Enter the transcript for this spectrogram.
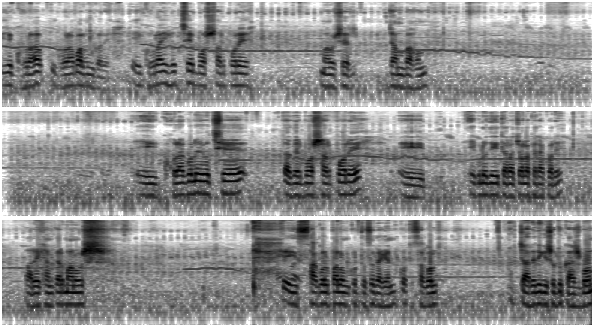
এই যে ঘোড়া ঘোড়া পালন করে। এই ঘোড়াই হচ্ছে বর্ষার পরে মানুষের যানবাহন। এই ঘোড়াগুলোই হচ্ছে তাদের বর্ষার পরে এই এগুলো দিয়েই তারা চলাফেরা করে। আর এখানকার মানুষ এই ছাগল পালন করতেছে, দেখেন কত ছাগল। চারিদিকে শুধু কাশবন।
